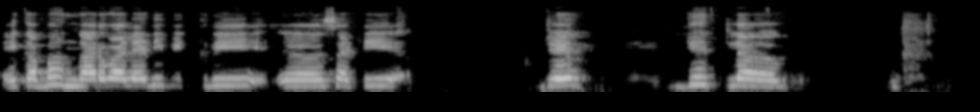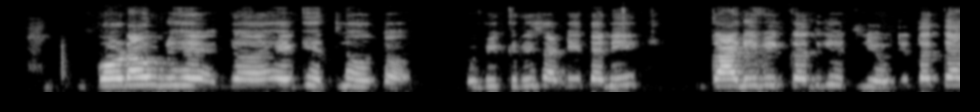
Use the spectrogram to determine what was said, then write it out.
एका भंगारवाल्याने विक्री साठी जे घेतलं गोडाऊन हे हे घेतलं होतं. विक्रीसाठी त्यांनी गाडी विकत घेतली होती तर त्या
